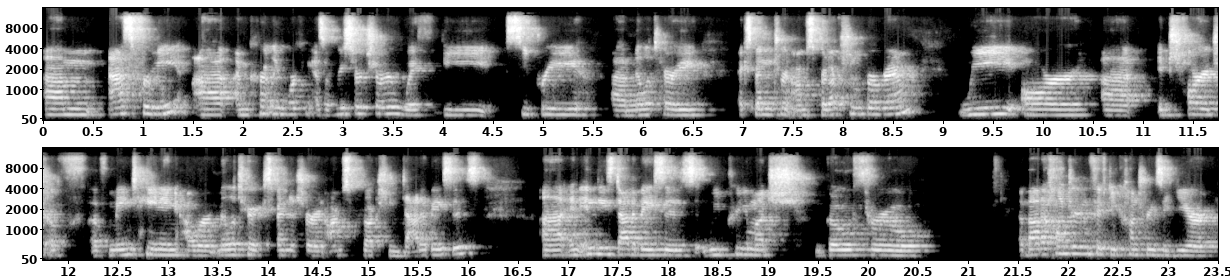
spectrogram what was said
Um, as for me, uh, I'm currently working as a researcher with the SIPRI uh, Military Expenditure and Arms Production Program. We are uh, in charge of, of maintaining our military expenditure and arms production databases. Uh, and in these databases, we pretty much go through about 150 countries a year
